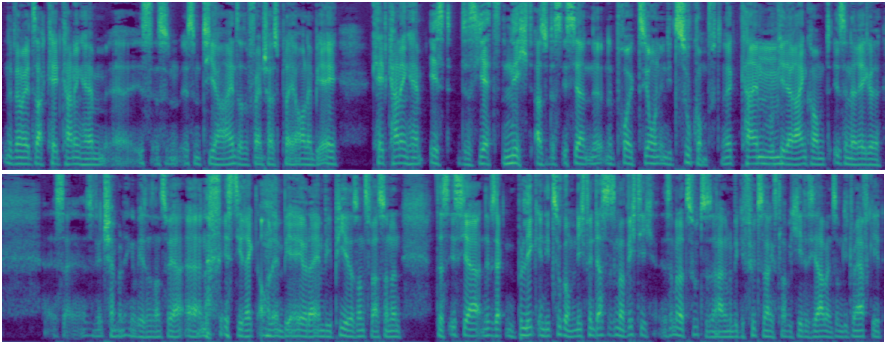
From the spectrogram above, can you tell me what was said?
wenn man jetzt sagt, Kate Cunningham äh, ist, ist, ist im Tier 1, also Franchise Player All NBA, Kate Cunningham ist das jetzt nicht. Also das ist ja eine, eine Projektion in die Zukunft. Ne? Kein mhm. Rookie, der reinkommt, ist in der Regel es, es wird Chamberlain gewesen, sonst wäre äh, ist direkt All NBA oder MVP oder sonst was, sondern das ist ja, wie gesagt, ein Blick in die Zukunft. Und ich finde, das ist immer wichtig, ist immer dazu zu sagen und wie gefühlt zu sagen, ist glaube ich jedes Jahr, wenn es um die Draft geht.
